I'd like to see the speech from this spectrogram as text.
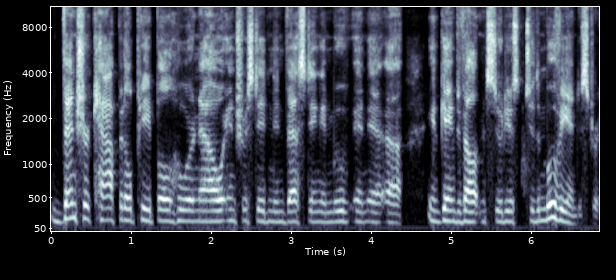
venture capital people who are now interested in investing in move in uh, in game development studios to the movie industry.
